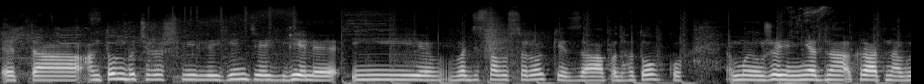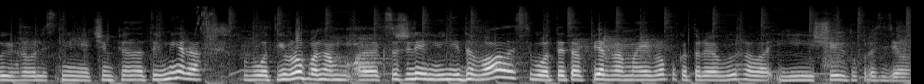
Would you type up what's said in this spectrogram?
Это Антон Бочарашвили, Гендия Геля и Владиславу Сороке за подготовку. Мы уже неоднократно выигрывали с ними чемпионаты мира. Вот. Европа нам, э, к сожалению, не давалась. Вот. Это первая моя Европа, которую я выиграла, и еще и в двух разделах.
